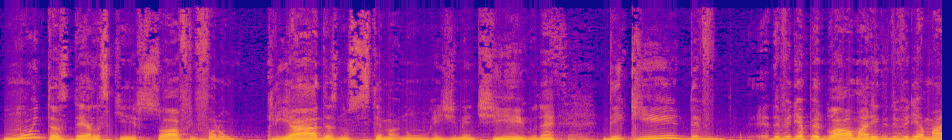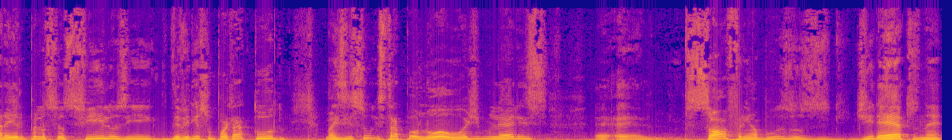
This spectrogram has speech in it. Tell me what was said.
Muitas delas que sofrem foram criadas num sistema, num regime antigo, né? Sim. De que deve, deveria perdoar o marido, deveria amar ele pelos seus filhos e deveria suportar tudo. Mas isso extrapolou. Hoje mulheres é, é, sofrem abusos diretos, né?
